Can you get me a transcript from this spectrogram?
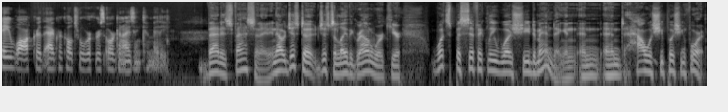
AWOC or the Agricultural Workers Organizing Committee. That is fascinating. Now, just to just to lay the groundwork here, what specifically was she demanding and, and, and how was she pushing for it?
